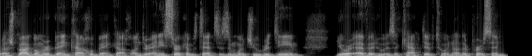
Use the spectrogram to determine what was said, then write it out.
Rashbag Omer ben kach u ben kach. Under any circumstances in which you redeem your eved who is a captive to another person,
